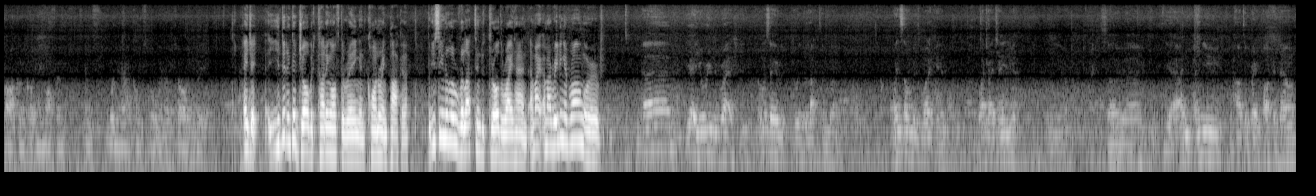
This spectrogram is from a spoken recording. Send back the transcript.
Parker and cutting him off and, and winning that comfortable winner. So I was pleased. AJ, you did a good job at cutting off the ring and cornering Parker, but you seemed a little reluctant to throw the right hand. Am I am I reading it wrong or? Um, yeah, you were reading it right actually. I wouldn't say it was reluctant, but when something's working, why try change it? You know? So, um, yeah, I, I knew how to break Parker down,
